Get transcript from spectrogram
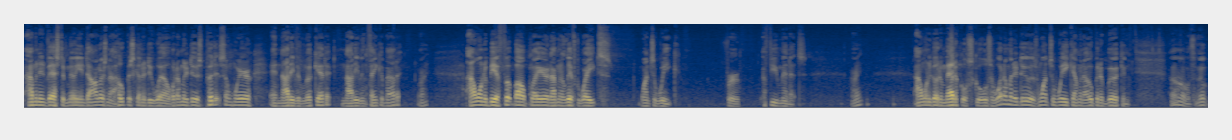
I'm going to invest a million dollars and I hope it's going to do well. What I'm going to do is put it somewhere and not even look at it, not even think about it, right? I want to be a football player and I'm going to lift weights once a week for a few minutes, right? I want to go to medical school, so what I'm going to do is once a week I'm going to open a book and oh, oh,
